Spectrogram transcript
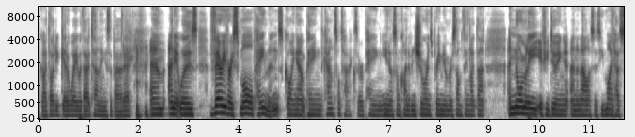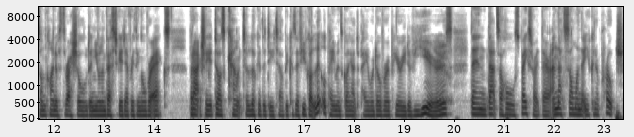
guy thought he'd get away without telling us about it. um, and it was very, very small payments going out paying the council tax or paying, you know, some kind of insurance premium or something like that. And normally, if you're doing an analysis, you might have some kind of threshold and you'll investigate everything over X. But actually, it does count to look at the detail because if you've got little payments going out to payward over a period of years, then that's a whole space right there. And that's someone that you can approach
